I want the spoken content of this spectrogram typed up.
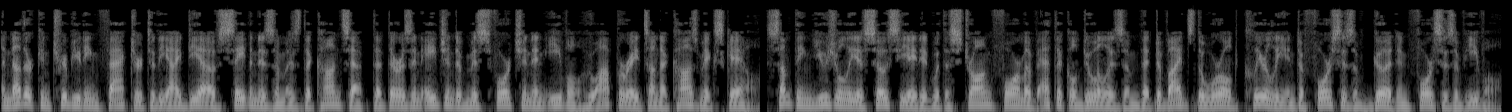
Another contributing factor to the idea of Satanism is the concept that there is an agent of misfortune and evil who operates on a cosmic scale, something usually associated with a strong form of ethical dualism that divides the world clearly into forces of good and forces of evil.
